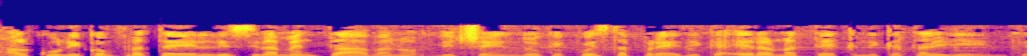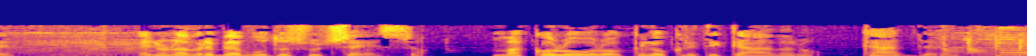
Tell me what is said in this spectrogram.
Alcuni confratelli si lamentavano dicendo che questa predica era una tecnica tagliente e non avrebbe avuto successo, ma coloro che lo criticavano caddero.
